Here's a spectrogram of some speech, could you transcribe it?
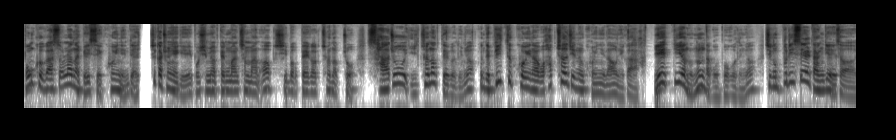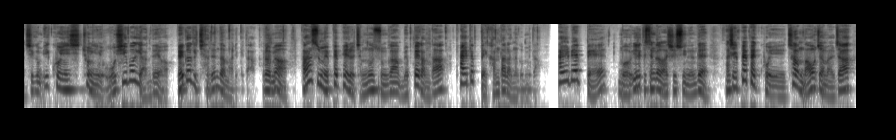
봉크가 솔라나 베이스의 코인인데 시가총액이 보시면 100만, 1000만, 억, 10억, 100억, 1000억, 조, 4조 2천억 되거든요. 근데 비트코인하고 합쳐지는 코인이 나오니까 얘 뛰어넘는다고 보거든요. 지금 프리세일 단계에서 지금 이 코인 시총이 50억이 안 돼요. 100억이 채안 된단 말입니다. 그러면 단숨에 페페를 잡는 순간 몇 배 간다? 800배 간다라는 겁니다. 800배 뭐 이렇게 생각하실 수 있는데 사실 페페코인 처음 나오자마자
